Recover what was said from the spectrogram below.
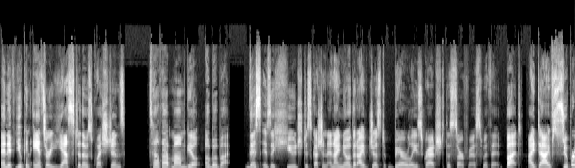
And if you can answer yes to those questions, Tell that mom guilt a bye. This is a huge discussion, and I know that I've just barely scratched the surface with it. But I dive super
